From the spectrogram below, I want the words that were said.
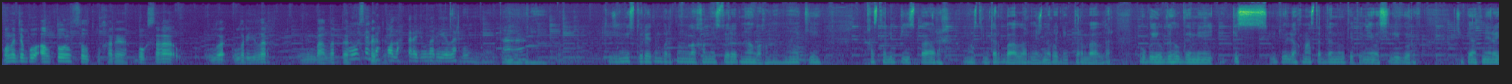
Оны же бұл алтын сыл тухары боксаға улар елар Мен баллар да. О, сәл бақ болақтар әжулар елар. Тезгін историятын бартын лахана историятын алағына. Ки бар, международниктар. Бұл бұйылғы өтетеме Василий Егоров. Чемпионат мира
